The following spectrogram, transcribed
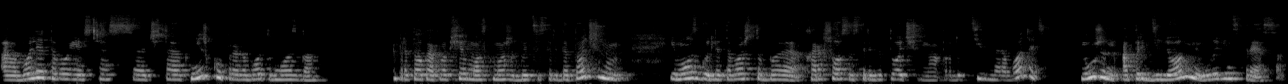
А, более того, я сейчас э, читаю книжку про работу мозга, про то, как вообще мозг может быть сосредоточенным, и мозгу для того, чтобы хорошо сосредоточенно, продуктивно работать, нужен определенный уровень стресса.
